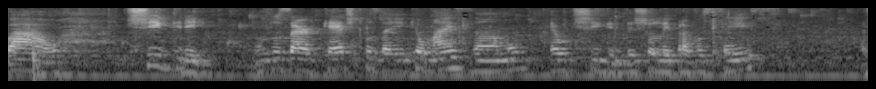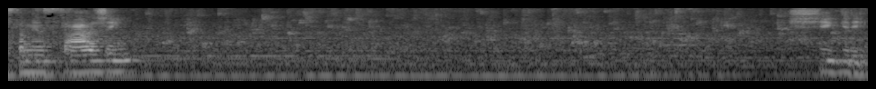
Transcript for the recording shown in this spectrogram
Uau! tigre. Um dos arquétipos aí que eu mais amo é o tigre. Deixa eu ler para vocês essa mensagem. Tigre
